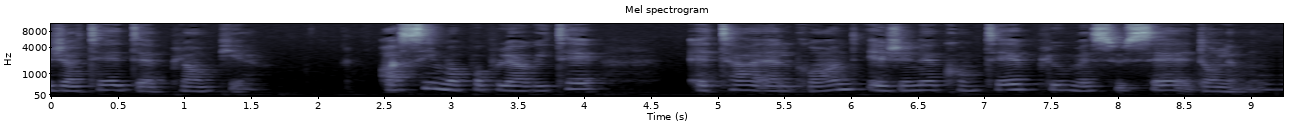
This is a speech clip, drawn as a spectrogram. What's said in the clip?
j'étais de plein pied. Ainsi ma popularité et je ne comptais plus mes succès dans le monde.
